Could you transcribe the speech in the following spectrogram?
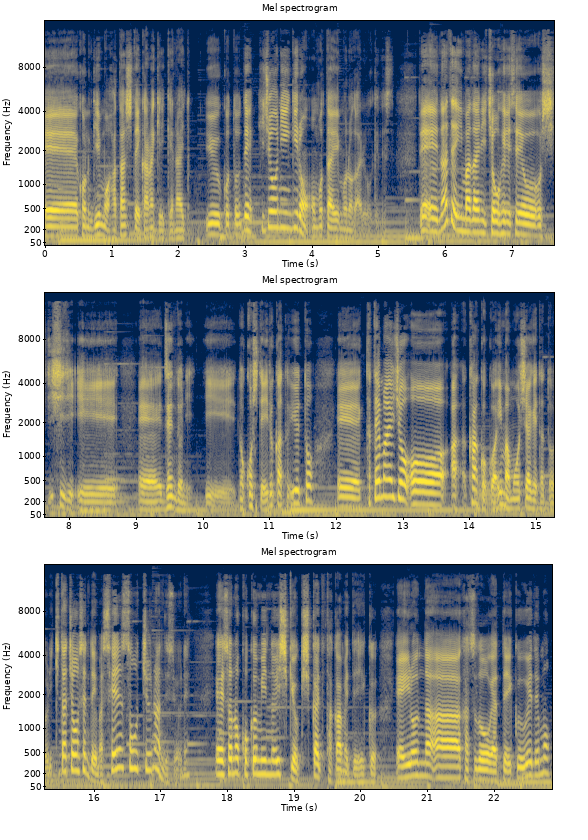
えー、この義務を果たしていかなきゃいけないということで、非常に議論重たいものがあるわけです。で、なぜ未だに徴兵制を支持、えー、全土に残しているかというと、え、建前上韓国は今申し上げた通り、北朝鮮と今戦争中なんですよね。えその国民の意識をしっかりと高めていく、えいろんな活動をやっていく上でも、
